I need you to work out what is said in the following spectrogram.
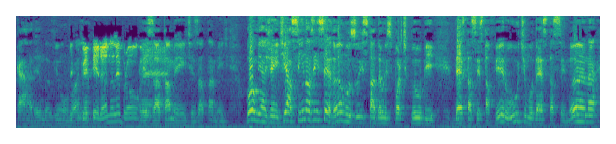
Caramba, viu? Olha... Veterano LeBron. É. Exatamente, é. exatamente. Bom, minha gente, e assim nós encerramos o Estadão Esporte Clube desta sexta-feira, o último desta semana.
